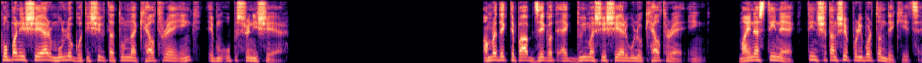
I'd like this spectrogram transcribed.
কোম্পানির শেয়ার মূল্য গতিশীলতা তুলনা খেলথরে ইঙ্ক এবং উপশ্রেণী শেয়ার। আমরা দেখতে পাব যে গত এক দুই মাসে শেয়ারগুলো খেলথরে ইঙ্ক মাইনাস তিন এক, তিন শতাংশের পরিবর্তন দেখিয়েছে।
